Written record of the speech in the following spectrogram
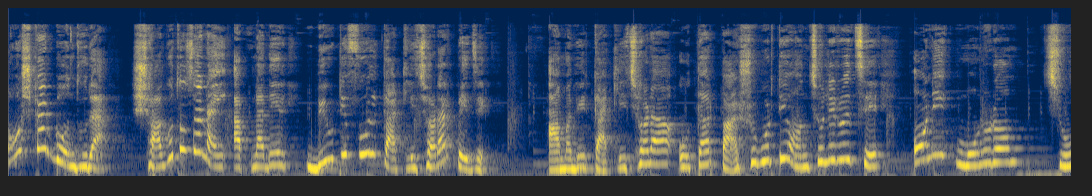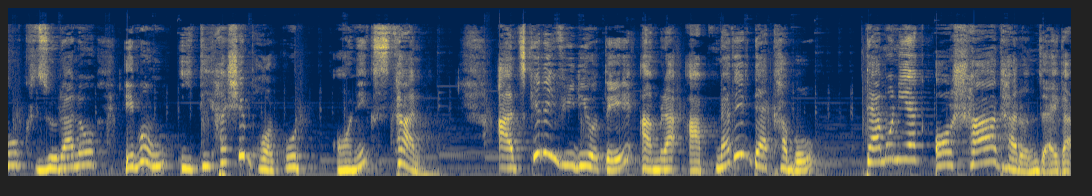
নমস্কার বন্ধুরা, স্বাগত জানাই আপনাদের বিউটিফুল কাটলিছড়ার পেজে আমাদের কাটলিছড়া ও তার পার্শ্ববর্তী অঞ্চলে রয়েছে অনেক মনোরম, চোখ জুড়ানো এবং ইতিহাসে ভরপুর অনেক স্থান। আজকের এই ভিডিওতে আমরা আপনাদের দেখাবো তেমনই এক অসাধারণ জায়গা,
